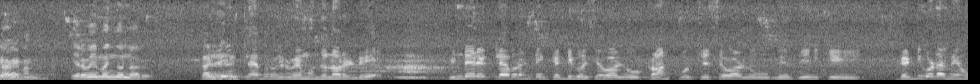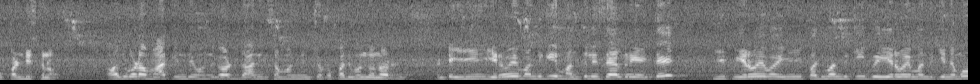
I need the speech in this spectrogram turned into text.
ఇరవై మంది ఉన్నారు. ఇరవై మంది ఉన్నారు. డైరెక్ట్ లేబర్ ఇరవై మంది ఉన్నారండి. ఇండైరెక్ట్ లేబర్ అంటే గడ్డి కోసేవాళ్ళు ట్రాన్స్పోర్ట్ చేసేవాళ్ళు మేము దీనికి గడ్డి కూడా మేము పండిస్తున్నాం. అది కూడా మా కిందే ఉంది కాబట్టి దానికి సంబంధించి ఒక పది మంది ఉన్నారండి. అంటే ఈ ఇరవై మందికి మంత్లీ శాలరీ అయితే ఈ ఇరవై ఈ పది మందికి ఇరవై మందికినేమో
